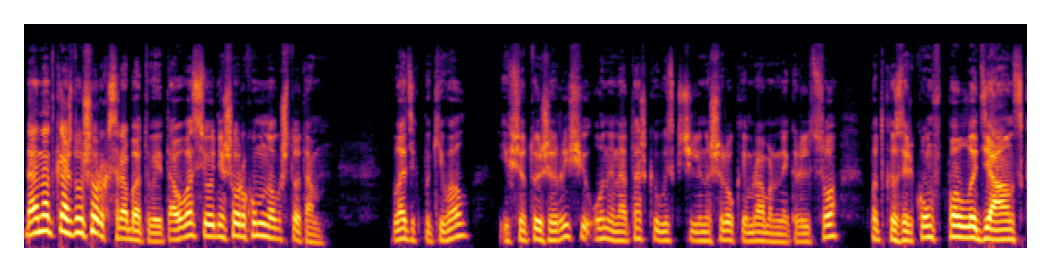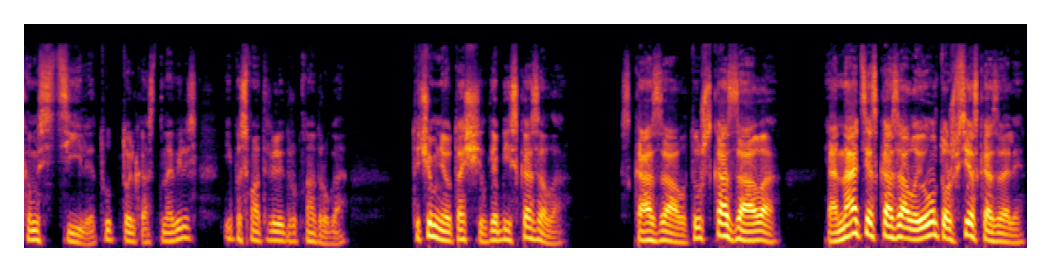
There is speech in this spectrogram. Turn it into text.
«Да над каждого шорох срабатывает, а у вас сегодня шороху много, что там?» Владик покивал, и все той же рысью он и Наташка выскочили на широкое мраморное крыльцо под козырьком в палладианском стиле. Тут только остановились и посмотрели друг на друга. «Ты что меня утащил? Я бы ей сказала». «Сказала. Ты уж сказала. И она тебе сказала, и он тоже все сказали».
